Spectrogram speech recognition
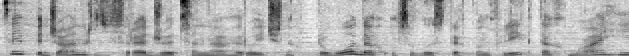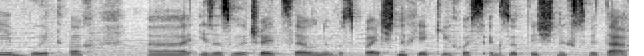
Цей піджанр зосереджується на героїчних пригодах, особистих конфліктах, магії, битвах, е, і зазвичай це у небезпечних якихось екзотичних світах.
